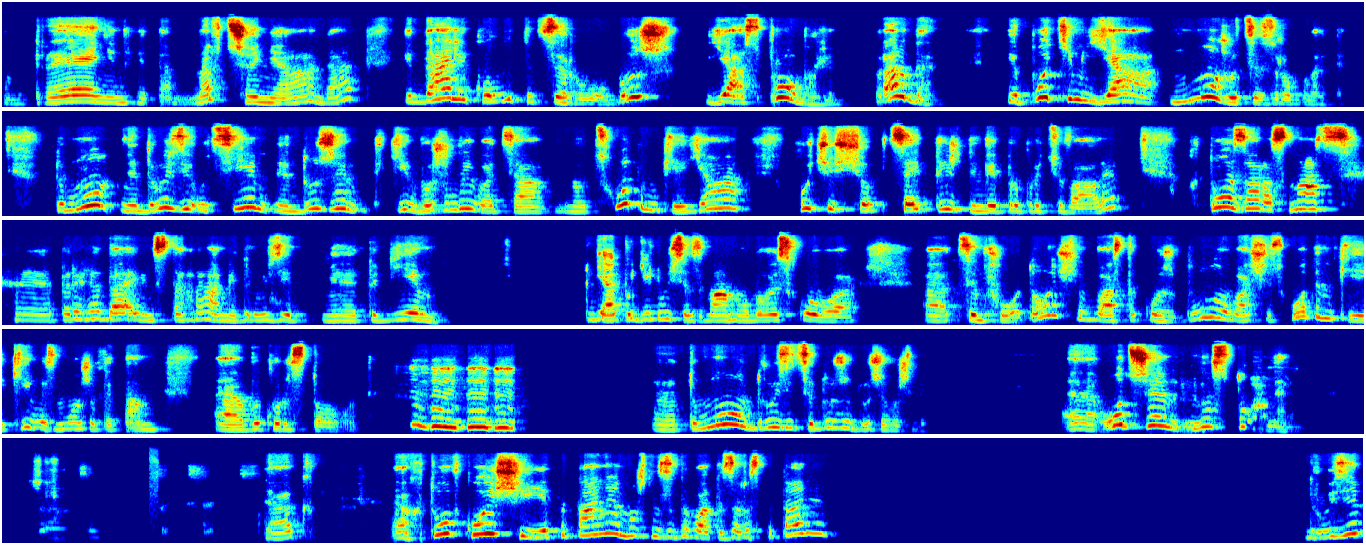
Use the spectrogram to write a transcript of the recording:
там, тренінги, там, навчання. Да? І далі, коли ти це робиш, я спробую, правда? І потім я можу це зробити. Тому, друзі, е, дуже такі важлива ця ну, от сходинки. Я хочу, щоб цей тиждень ви пропрацювали. Хто зараз нас е, переглядає в інстаграмі, друзі, е, тоді я поділюся з вами обов'язково е, цим фото, щоб у вас також було ваші сходинки, які ви зможете там е, використовувати. Е, Тому, друзі, це дуже дуже важливо. Отже, наступне. Так. Хто в кого ще є питання? Можна задавати зараз питання. Друзі.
